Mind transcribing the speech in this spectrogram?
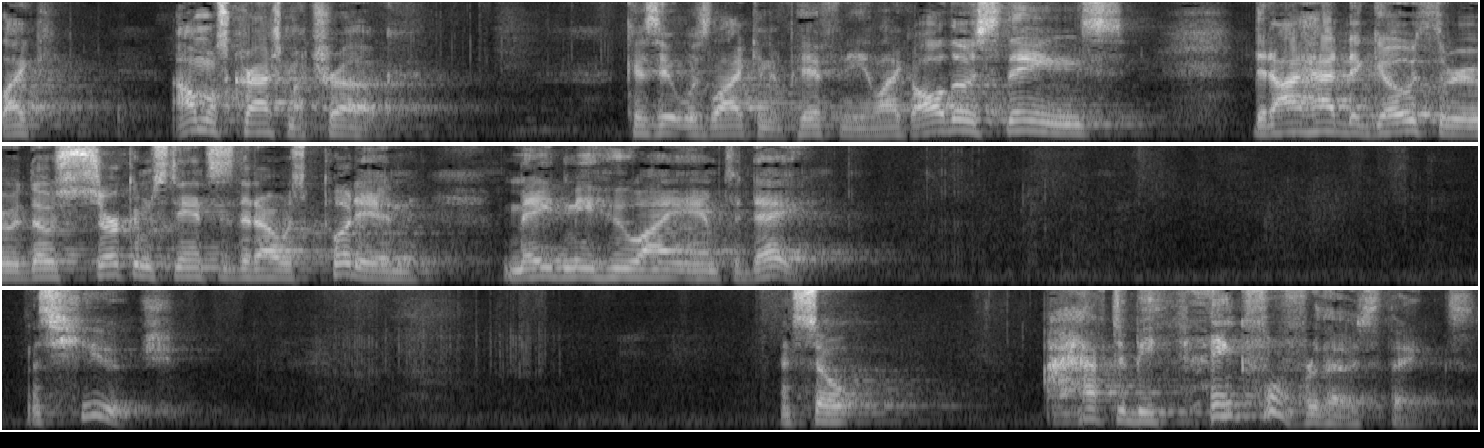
Like, I almost crashed my truck because it was like an epiphany. Like, all those things that I had to go through, those circumstances that I was put in, made me who I am today. That's huge. And so I have to be thankful for those things.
